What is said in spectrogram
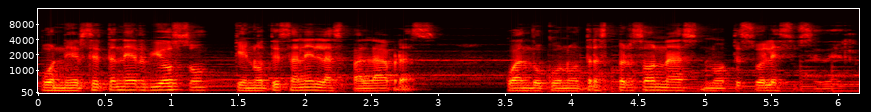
ponerse tan nervioso que no te salen las palabras, cuando con otras personas no te suele suceder.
